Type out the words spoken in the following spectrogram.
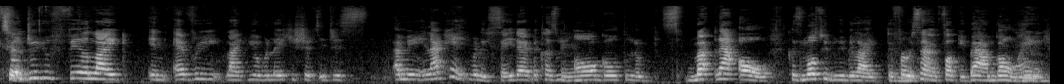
so, do you feel like in every like your relationships, it just I mean, and I can't really say that because we mm-hmm. all go through the not all because most people would be like the 1st mm-hmm. time, fuck it, bye, I'm going. Mm-hmm.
